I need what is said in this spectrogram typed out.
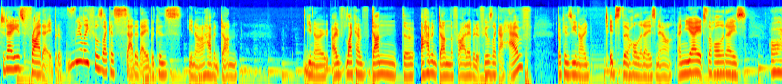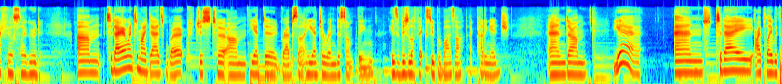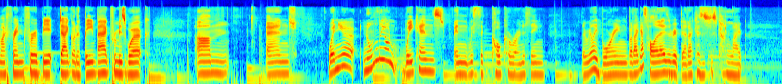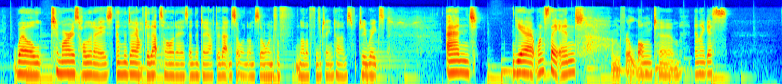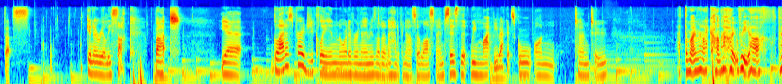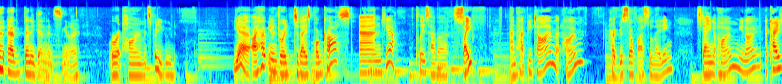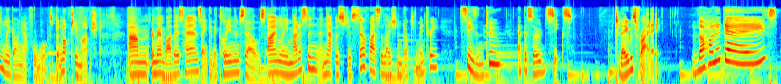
today is Friday, but it really feels like a Saturday because, you know, I haven't done you know, I've like I've done the I haven't done the Friday, but it feels like I have because, you know, it's the holidays now. And yay, it's the holidays. Oh, it feels so good. Um, today I went to my dad's work just to um, he had to grab some he had to render something. He's a visual effects supervisor at Cutting Edge. And um, yeah, and today I played with my friend for a bit. Dad got a beanbag from his work. Um, and when you're normally on weekends and with the cold corona thing, they're really boring. But I guess holidays are a bit better because it's just kind of like, well, tomorrow's holidays, and the day after that's holidays, and the day after that, and so on and so on for f- another 14 times for two weeks. And yeah, once they end, For a long term, and I guess that's gonna really suck. But yeah, Gladys Perigiclian, or whatever her name is, I don't know how to pronounce her last name, says that we might be back at school on term two. At the moment, I kind of hope we are, but then again, it's you know, we're at home, it's pretty good. Yeah, I hope you enjoyed today's podcast, and yeah, please have a safe and happy time at home. Hope you're self isolating, staying at home, you know, occasionally going out for walks, but not too much. Um, remember, those hands ain't gonna clean themselves. I'm Liam Madison, and that was just Self Isolation Documentary, Season 2, Episode 6. Today was Friday. The holidays!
